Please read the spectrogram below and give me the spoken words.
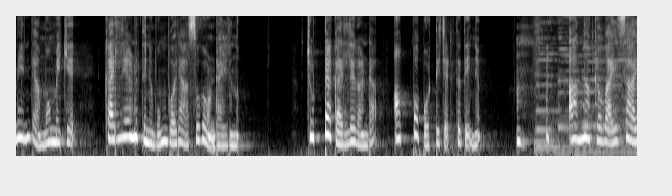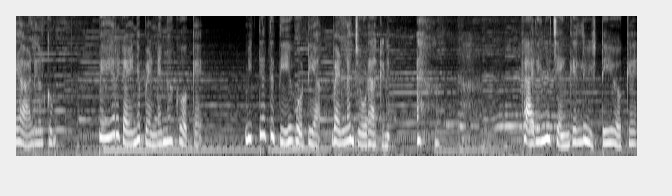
നിന്റെ അമ്മമ്മയ്ക്ക് കല്യാണത്തിന് മുമ്പ് ഒരു അസുഖം ഉണ്ടായിരുന്നു. ചുട്ട കല്ല് കണ്ട അപ്പ പൊട്ടിച്ചെടുത്ത് തിന്നു. അന്നൊക്കെ വയസ്സായ ആളുകൾക്കും പേര് കഴിഞ്ഞ പെണ്ണുങ്ങൾക്കും ഒക്കെ മിറ്റത്ത് തീ കൂട്ടിയ വെള്ളം ചൂടാക്കണേ. കരിഞ്ഞ ചെങ്കല്ലും ഇഷ്ടിയും ഒക്കെ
